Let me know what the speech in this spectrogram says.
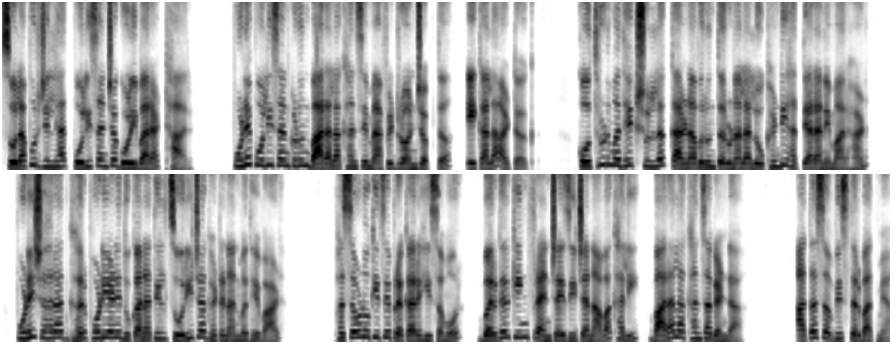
सोलापूर जिल्ह्यात पोलिसांच्या गोळीबारात ठार. पुणे पोलिसांकडून बारा लाखांचे मॅफिड्रॉन जप्त एकाला अटक. कोथरूडमध्ये क्षुल्लक कारणावरून तरुणाला लोखंडी हत्याराने मारहाण पुणे शहरात घरफोडी आणि दुकानातील चोरीच्या घटनांमध्ये वाढ? फसवणुकीचे प्रकारही समोर बर्गर किंग फ्रँचायझीच्या नावाखाली बारा लाखांचा गंडा. आता सविस्तर बातम्या.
